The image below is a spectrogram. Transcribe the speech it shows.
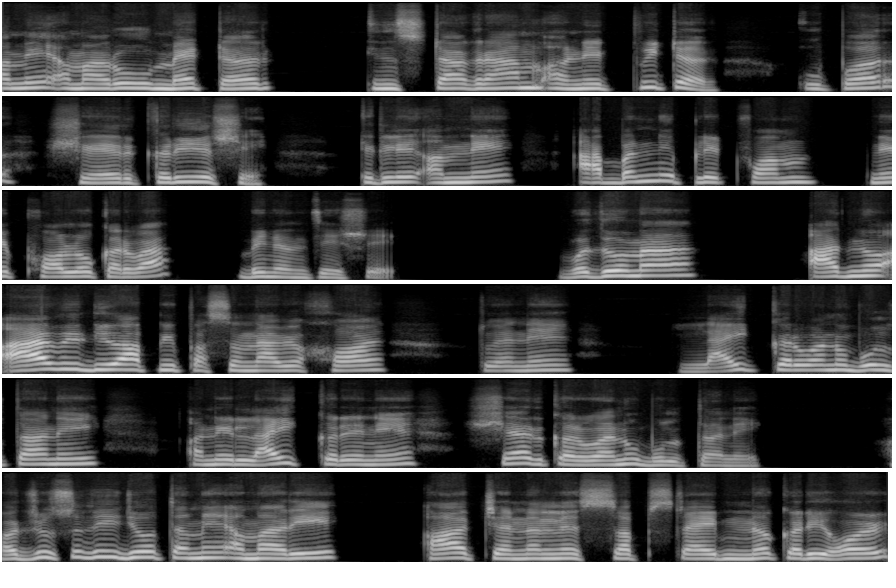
અમે અમારું મેટર ઇન્સ્ટાગ્રામ અને ટ્વિટર ઉપર શેર કરીએ છીએ. એટલે અમને આ બંને પ્લેટફોર્મને ફોલો કરવા વિનંતી છે. વધુમાં આજનો આ વીડિયો આપને પસંદ આવ્યો હોય તો એને લાઈક કરવાનું ભૂલતા નહીં અને લાઈક કરીને શેર કરવાનું ભૂલતા નહીં. હજુ સુધી જો તમે અમારી આ ચેનલને સબસ્ક્રાઈબ ન કરી હોય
